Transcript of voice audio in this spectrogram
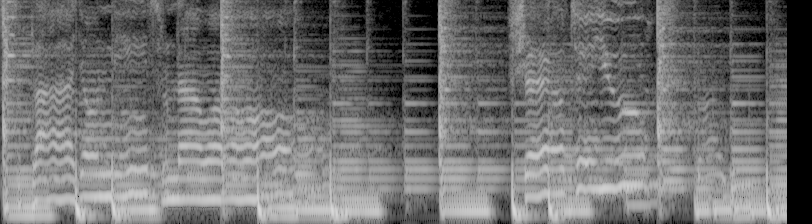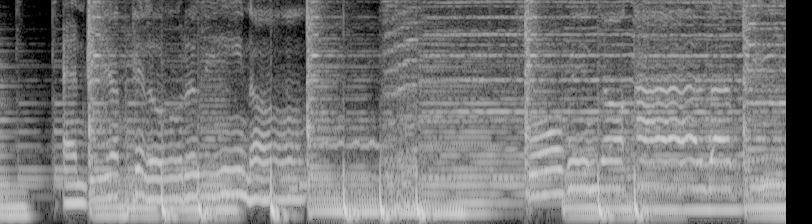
to supply your needs from now on. Shelter you and be a pillow to lean on. For in your eyes I see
